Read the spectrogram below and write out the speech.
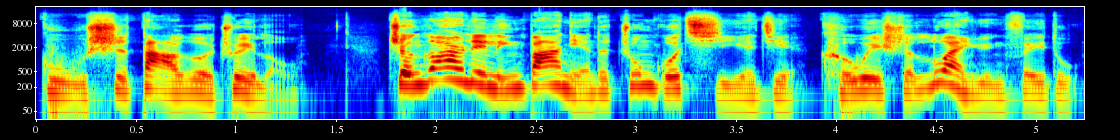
股市大鳄坠楼，整个2008年的中国企业界可谓是乱云飞渡。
